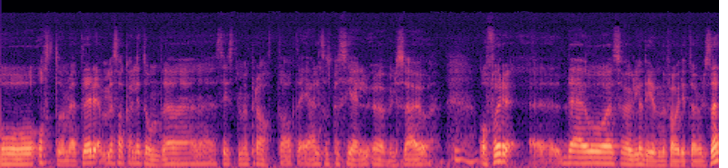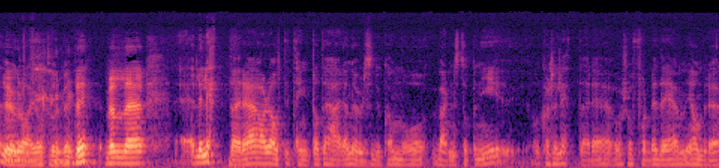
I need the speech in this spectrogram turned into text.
Og 800 meter Vi snakka litt om det sist vi prata, at det er en litt sånn spesiell øvelse òg. Mm. Hvorfor? Eh, det er jo selvfølgelig din favorittøvelse. Du er jo glad i 800 meter. Men eh, er det lettere Har du alltid tenkt at det her er en øvelse du kan nå verdenstoppen i? Og kanskje lettere å se for deg det enn i andre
